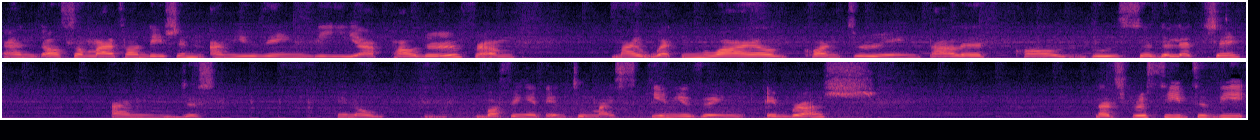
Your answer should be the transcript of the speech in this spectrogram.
and also my foundation I'm using the uh, powder from my Wet n Wild contouring palette called Dulce de Leche. I'm just you know buffing it into my skin using a brush let's proceed to the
